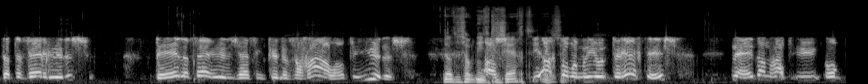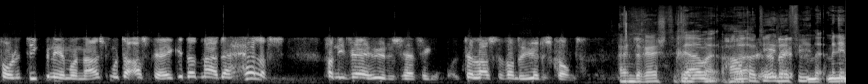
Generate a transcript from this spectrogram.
Dat de verhuurders de hele verhuurdersheffing kunnen verhalen op de huurders. Dat is ook niet Als gezegd. die 800 miljoen terecht is, nee, dan had u ook politiek, meneer Monas, moeten afspreken dat maar de helft van die verhuurdersheffing ten laste van de huurders komt. En de rest gewoon haalt uit die ineffi- meneer.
